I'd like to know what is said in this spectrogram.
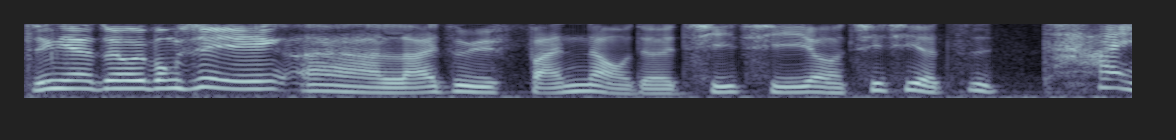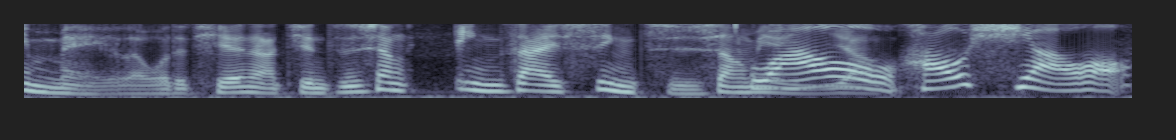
今天的最后一封信啊，来自于烦恼的七七哦，七七的字太美了，我的天啊，简直像印在信纸上面一样。哇哦，好小哦。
